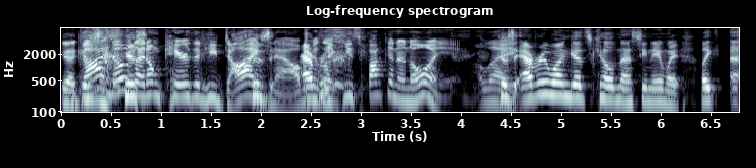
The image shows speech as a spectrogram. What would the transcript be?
Yeah, God knows I don't care that he dies now because every- like he's fucking annoying. Like, because everyone gets killed in that scene anyway. Like uh,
